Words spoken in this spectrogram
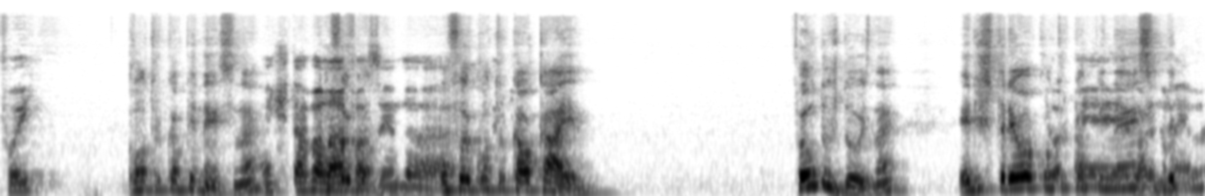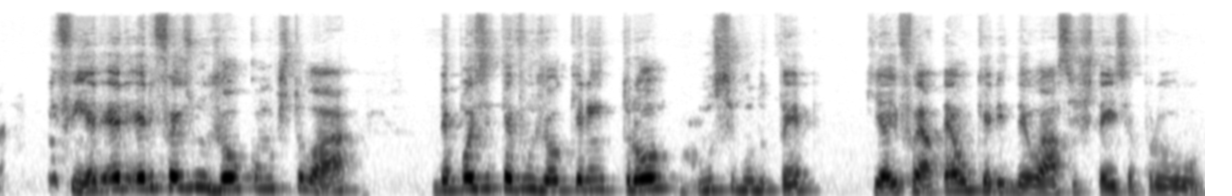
Foi. Contra o Campinense, né? A gente estava lá fazendo a... Ou foi contra o Calcaia? Foi um dos dois, né? Ele estreou contra o é, Campinense. É, de... Enfim, ele, ele, ele, fez um jogo como titular. Depois ele teve um jogo que ele entrou no segundo tempo, que aí foi até o que ele deu a assistência para o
